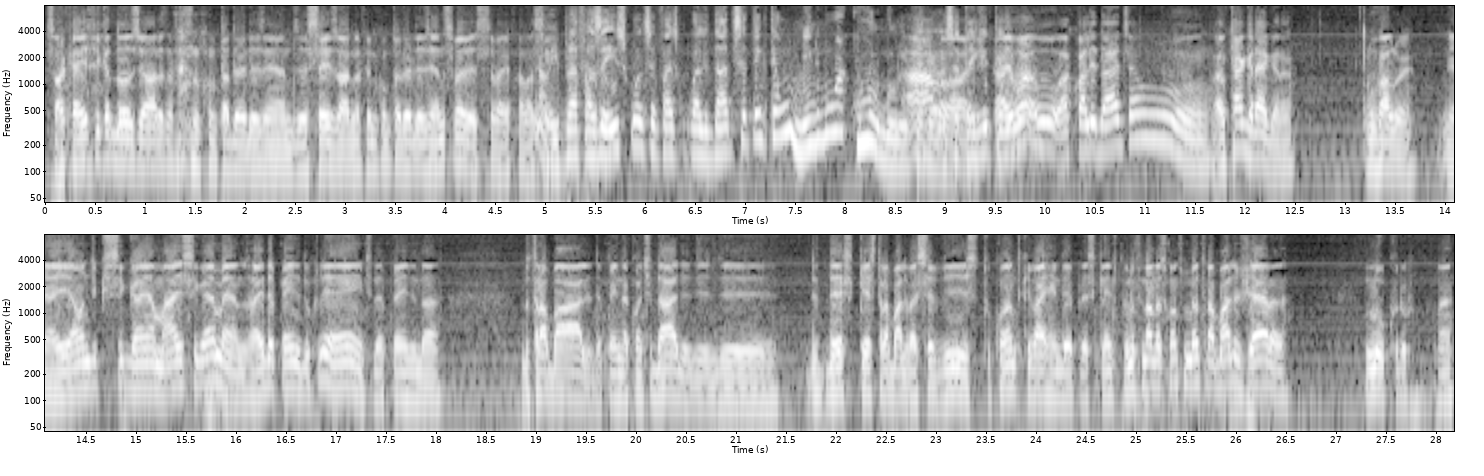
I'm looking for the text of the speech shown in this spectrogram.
Só que aí fica 12 horas na frente do computador desenhando, 16 horas na frente do computador desenhando, você vai ver se você vai falar Não, assim. e para fazer isso, quando você faz com qualidade, você tem que ter um mínimo um acúmulo, Ah, entendeu? você tem que ter. Aí uma- o- a qualidade é o, é o que agrega, né? O valor. E aí é onde que se ganha mais e se ganha menos. Aí depende do cliente, depende da, do trabalho, depende da quantidade de, de, de, de que esse trabalho vai ser visto, quanto que vai render para esse cliente, porque no final das contas o meu trabalho gera lucro, né,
